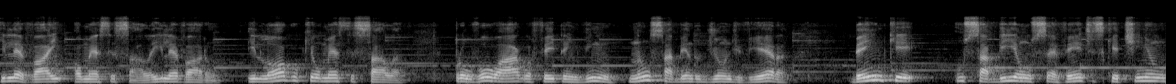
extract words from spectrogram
e levai ao mestre-sala. E levaram. E logo que o mestre Sala provou a água feita em vinho, não sabendo de onde viera, bem que o sabiam os serventes que tinham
